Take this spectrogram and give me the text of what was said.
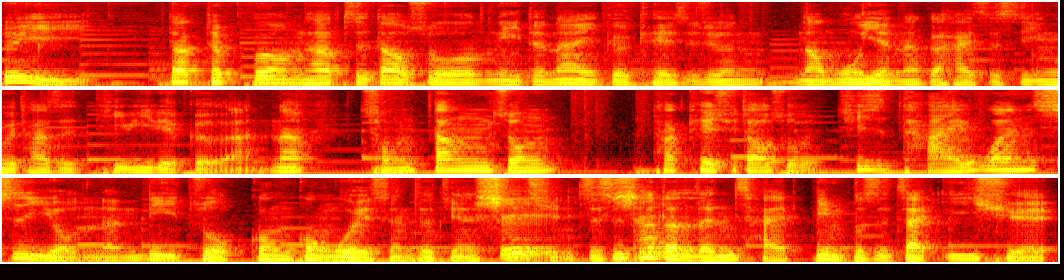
所以 Dr. Brown 他知道说你的那一个 case 就是脑膜炎那个孩子是因为他是 TB 的个案，那从当中他 catch 到说，其实台湾是有能力做公共卫生这件事情，是只是他的人才并不是在医学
